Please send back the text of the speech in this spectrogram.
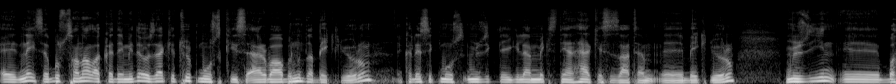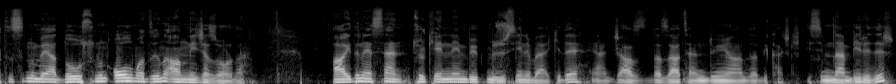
E, neyse bu sanal akademide özellikle Türk musikisi erbabını da bekliyorum. Klasik müzikle ilgilenmek isteyen herkesi zaten e, bekliyorum. Müziğin e, batısının veya doğusunun olmadığını anlayacağız orada. Aydın Esen Türkiye'nin en büyük müzisyeni belki de. Yani cazda zaten dünyada birkaç isimden biridir.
